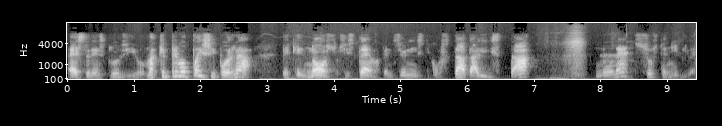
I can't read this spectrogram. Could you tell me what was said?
essere esplosivo, ma che prima o poi si porrà, perché il nostro sistema pensionistico statalista non è sostenibile.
